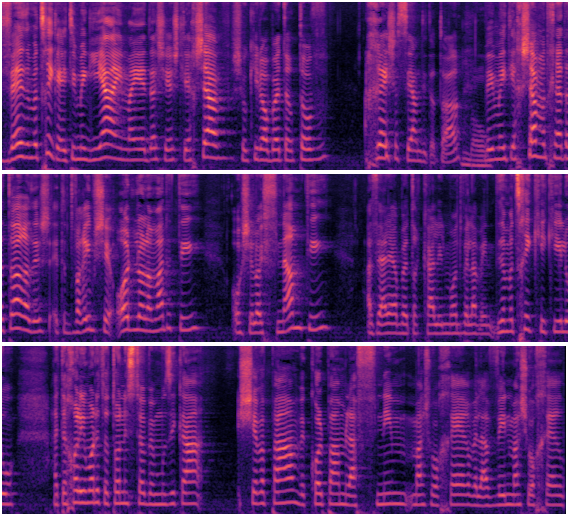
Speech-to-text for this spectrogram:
וזה מצחיק, הייתי מגיעה עם הידע שיש לי עכשיו, שהוא כאילו הרבה יותר טוב, אחרי שסיימתי את התואר. ברור. ואם הייתי עכשיו מתחילה את התואר, אז יש את הדברים שעוד לא למדתי, או שלא הפנמתי, אז היה לי הרבה יותר קל ללמוד ולהבין. זה מצחיק, כי כאילו, אתה יכול ללמוד את אותו ניסטוי במוזיקה שבע פעם, וכל פעם להפנים משהו אחר ולהבין משהו אחר.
